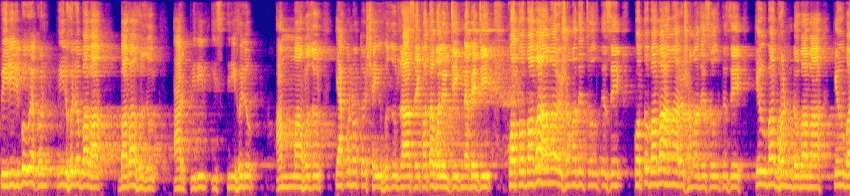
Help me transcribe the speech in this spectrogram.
পীরির বউ এখন। পীর হলো বাবা বাবা হুজুর। আর পীরির স্ত্রী হলো আম্মা হুজুর। এখনও তো সেই হুজুররা আছে, কথা বলেন ঠিক না বেটি কত বাবা আমার সমাজে চলতেছে, কত বাবা আমার সমাজে চলতেছে কেউ বা ভণ্ড বাবা কেউ বা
